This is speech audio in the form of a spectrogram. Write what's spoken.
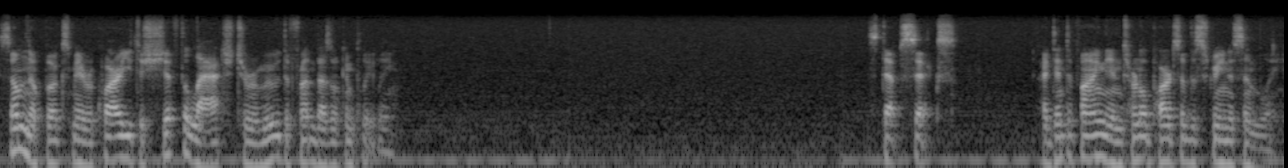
Some notebooks may require you to shift the latch to remove the front bezel completely. Step 6. Identifying the internal parts of the screen assembly.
